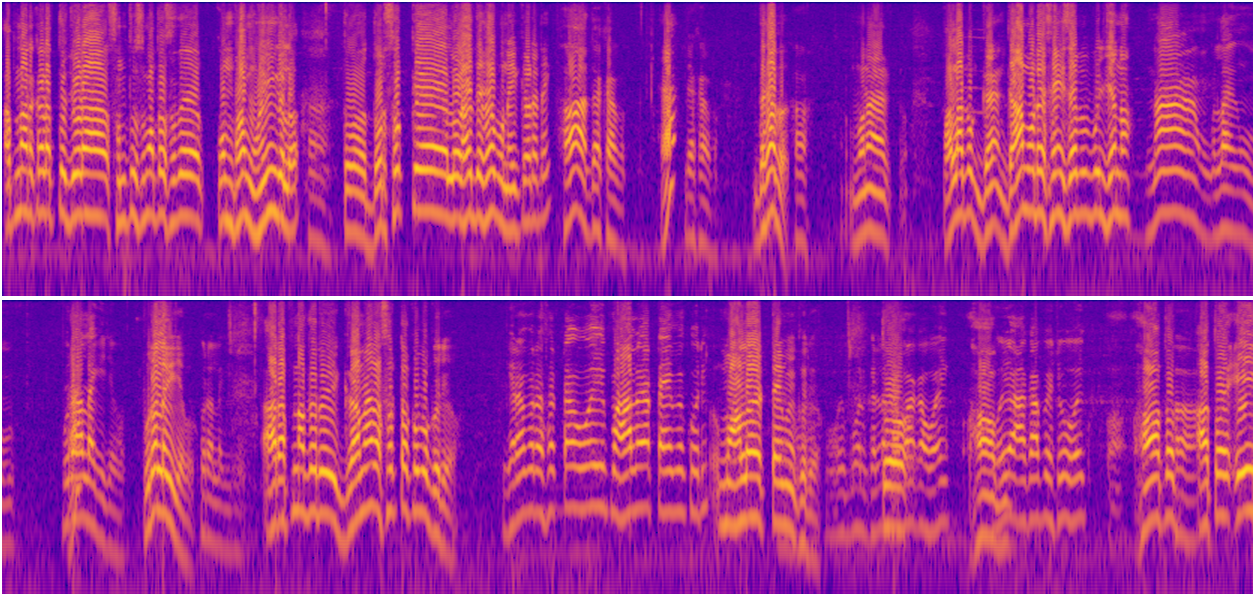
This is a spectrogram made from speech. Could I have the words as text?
আপনার কাড়ার তো জোড়া সন্তোষ মাতার সাথে কনফার্ম হয়ে গেল। হ্যাঁ। তো দর্শককে লড়াই দেখাবো না এই কাড়াটাই? হ্যাঁ দেখাবো। হ্যাঁ? দেখাবো। দেখাবে? হ্যাঁ। মানে পালাবে গা- গাঁ বটে সেই হিসাবে বলছে না? না পুরা লাগি যাব। পুরা লেগে যাব? পুরা লাগি যাব। আর আপনাদের ওই গ্রামের আসরটা কবে করিও? গ্রামের আসরটা ওই মহালয়ার টাইমে করি। মহালয়ের টাইমে করিও ওই বল খেলা ধামাকা হয়। হ্যাঁ। ওই আগা পেছো হয়। হ্যাঁ তো আর তো এই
